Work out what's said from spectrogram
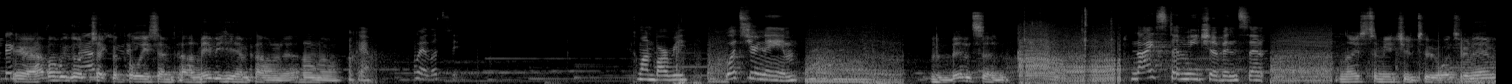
page. Here, how about we go Mass check the police impound? Maybe he impounded it. I don't know. Okay. Wait, let's see. Come on, Barbie. What's your name? Vincent, Nice to meet you, Vincent. nice to meet you too. What's your name?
